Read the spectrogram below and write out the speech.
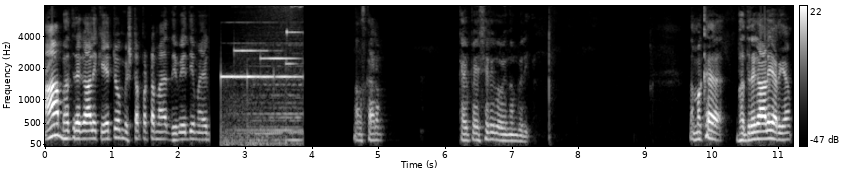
ആ ഭദ്രകാളിക്ക് ഏറ്റവും ഇഷ്ടപ്പെട്ടമായ നിവേദ്യമായ നമസ്കാരം. കൈപ്പേശ്ശേരി ഗോവിന്ദമ്പുരി നമുക്ക് ഭദ്രകാളി അറിയാം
